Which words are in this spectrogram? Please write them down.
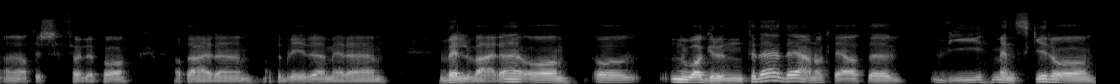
eh, at de føler på at det, er, at det blir mer velvære. Og, og, noe av grunnen til det, det er nok det at vi mennesker og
